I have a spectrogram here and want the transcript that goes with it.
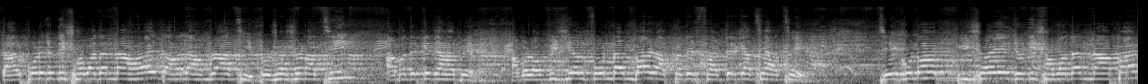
তারপরে যদি সমাধান না হয়, তাহলে আমরা আছি, প্রশাসন আছি, আমাদেরকে জানাবেন। আমার অফিসিয়াল ফোন নাম্বার আপনাদের স্যারদের কাছে আছে। যে কোনো বিষয়ে যদি সমাধান না পান,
